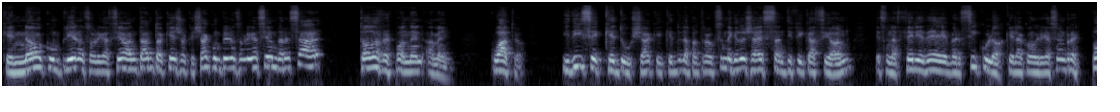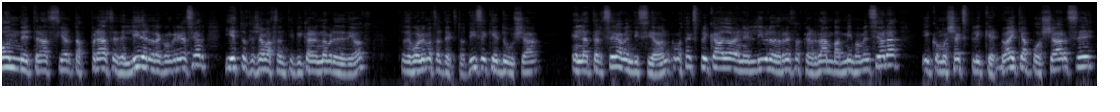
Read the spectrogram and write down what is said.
que no cumplieron su obligación, tanto aquellos que ya cumplieron su obligación de rezar, todos responden amén. 4. Y dice Kedusha, que, que la traducción de Kedusha es santificación, es una serie de versículos que la congregación responde tras ciertas frases del líder de la congregación, y esto se llama santificar el nombre de Dios. Entonces volvemos al texto. Dice Kedusha, en la tercera bendición, como está explicado en el libro de rezos que el Rambam mismo menciona, y como ya expliqué, no hay que apoyarse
